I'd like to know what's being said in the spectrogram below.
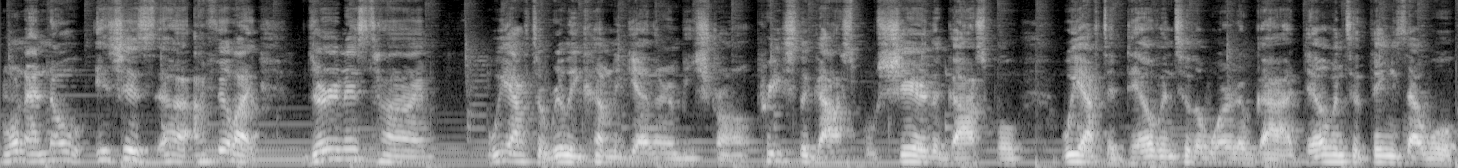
when I know, it's just uh, I feel like during this time we have to really come together and be strong. Preach the gospel, share the gospel. We have to delve into the word of God, delve into things that will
